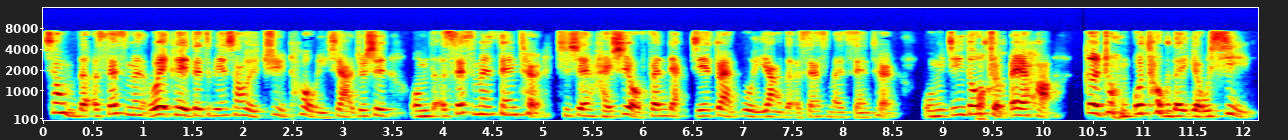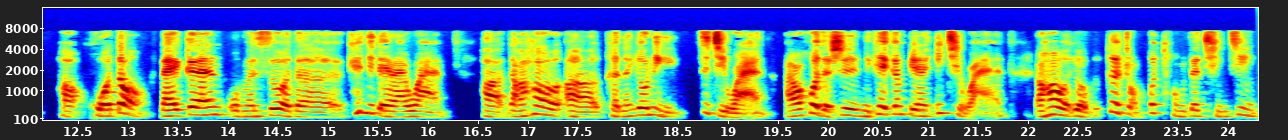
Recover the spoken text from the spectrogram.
像我们的 assessment，我也可以在这边稍微剧透一下，就是我们的 assessment center 其实还是有分两阶段不一样的 assessment center，我们已经都准备好各种不同的游戏。好活动来跟我们所有的 candidate 来玩，好，然后呃可能有你自己玩，然后或者是你可以跟别人一起玩，然后有各种不同的情境，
